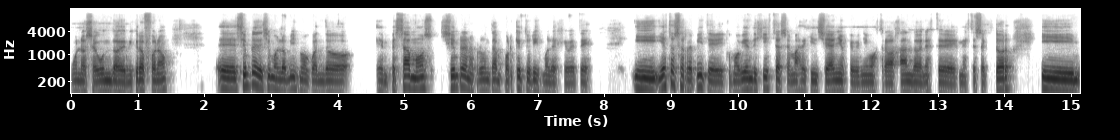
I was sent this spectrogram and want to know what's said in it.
unos segundos de micrófono, eh, siempre decimos lo mismo. Cuando empezamos, siempre nos preguntan por qué turismo LGBT. Y, esto se repite, y como bien dijiste, hace más de 15 años que venimos trabajando en este, en este sector, y,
